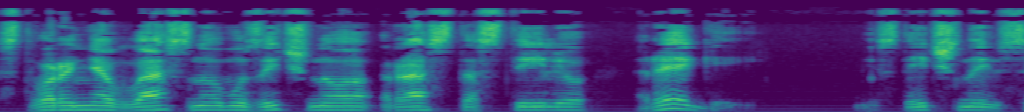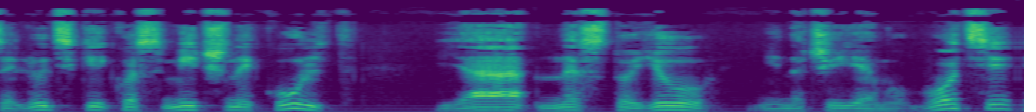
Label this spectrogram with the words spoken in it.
створення власного музичного раста стилю регій, містичний вселюдський космічний культ. Я не стою ні на чиєму боці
